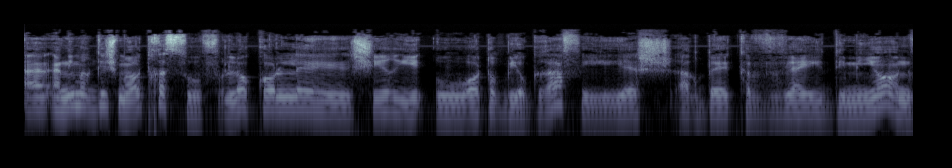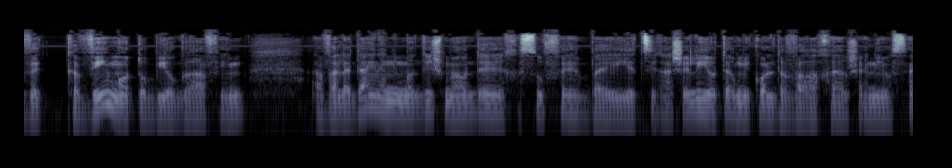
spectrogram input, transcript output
אני מרגיש מאוד חשוף. לא כל אה, שיר הוא אוטוביוגרפי, יש הרבה קווי דמיון וקווים אוטוביוגרפיים, אבל עדיין אני מרגיש מאוד אה, חשוף אה, ביצירה שלי יותר מכל דבר אחר שאני עושה.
